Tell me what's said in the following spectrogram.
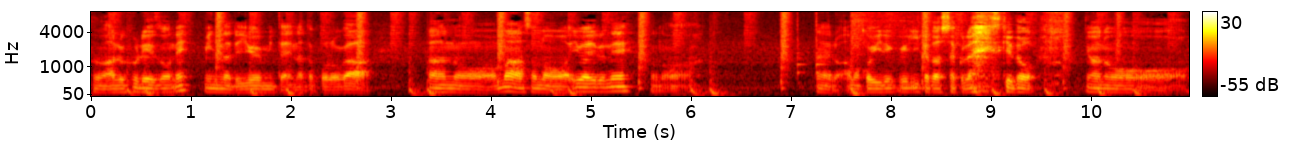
そのあるフレーズをねみんなで言うみたいなところがあのまあそのいわゆるねそのなんやろあんまこういう言い方はしたくないですけどあの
